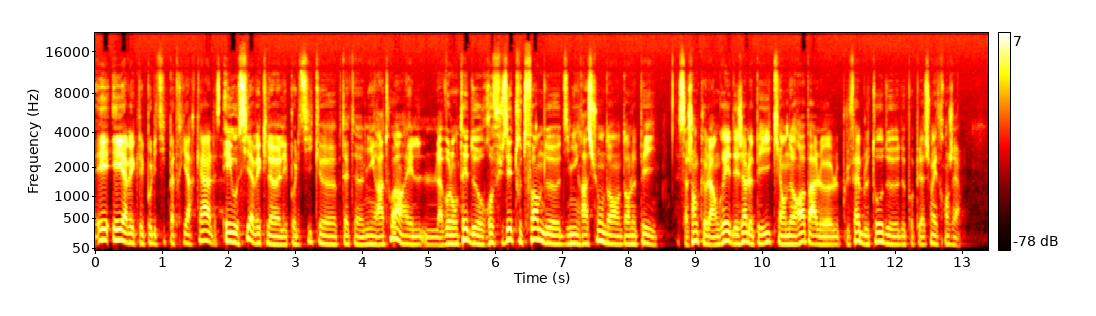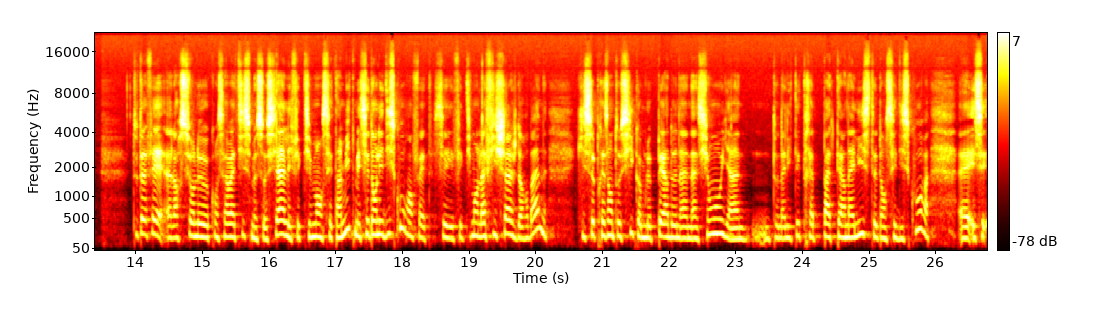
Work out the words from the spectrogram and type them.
et avec les politiques patriarcales et aussi avec les politiques euh, peut-être euh, migratoires et la volonté de refuser toute forme d'immigration dans, dans, le pays, sachant que la Hongrie est déjà le pays qui en Europe a le, plus faible taux de population étrangère. Tout à fait. Alors sur le conservatisme social, effectivement, c'est un mythe, mais c'est dans les discours en fait. C'est effectivement l'affichage d'Orban qui se présente aussi comme le père de la nation. Il y a une tonalité très paternaliste dans ses discours, euh, et c'est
